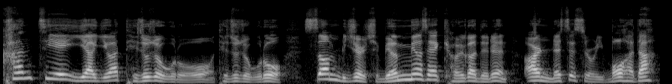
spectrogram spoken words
칸트의 이야기와 대조적으로 대조적으로 some research 몇몇의 결과들은 are necessary 뭐하다?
